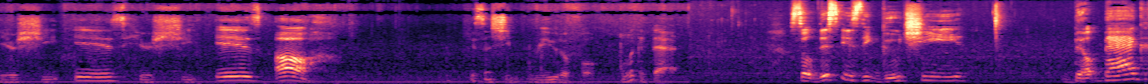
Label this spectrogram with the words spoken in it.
Here she is, here she is. Oh, isn't she beautiful? Look at that. So this is the Gucci belt bag.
